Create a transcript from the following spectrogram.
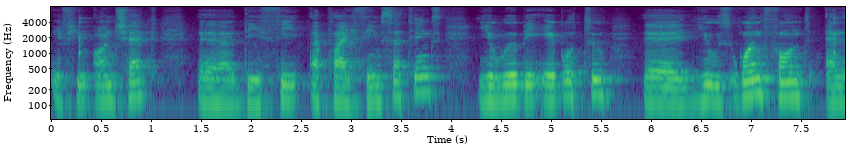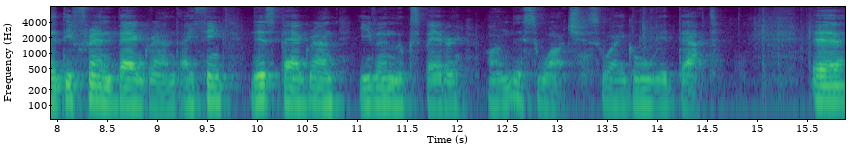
if you uncheck uh, the, the apply theme settings, you will be able to uh, use one font and a different background. I think this background even looks better on this watch, so I go with that. Uh,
